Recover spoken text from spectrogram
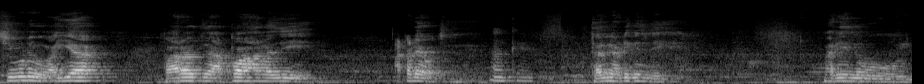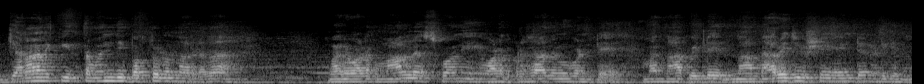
శివుడు అయ్యా పార్వతి అప్ప అన్నది అక్కడే వచ్చింది. తల్లి అడిగింది మరి నువ్వు జనానికి ఇంతమంది భక్తులు ఉన్నారు కదా మరి వాళ్ళకి మాలలు వేసుకొని వాళ్ళకి ప్రసాదం ఇవ్వంటే మరి నా పెళ్ళి నా మ్యారేజ్ విషయం ఏంటి? అని అడిగింది.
